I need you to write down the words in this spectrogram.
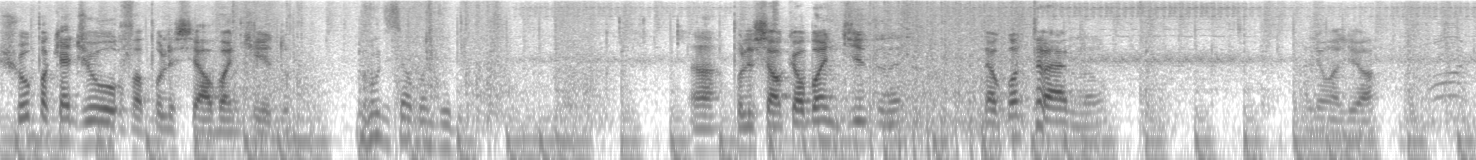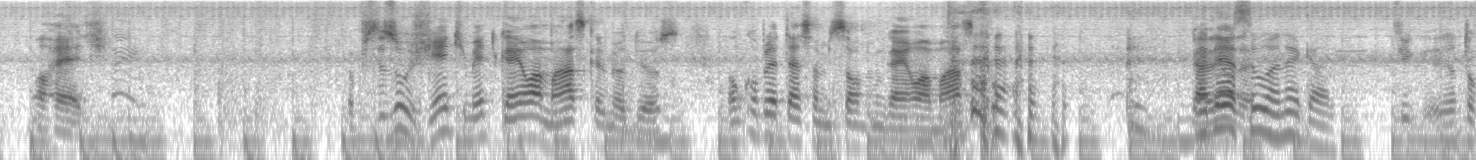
Chupa que é de uva, policial bandido. O bandido. Ah, policial que é o bandido, né? Não é o contrário, não. Ali um ali, ó. Ó, Red. Eu preciso urgentemente ganhar uma máscara, meu Deus. Vamos completar essa missão pra me ganhar uma máscara. Galera, sua, né, cara? fica- eu tô,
